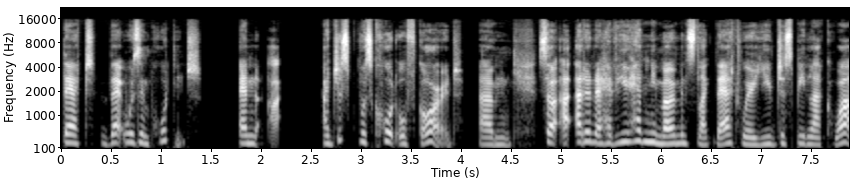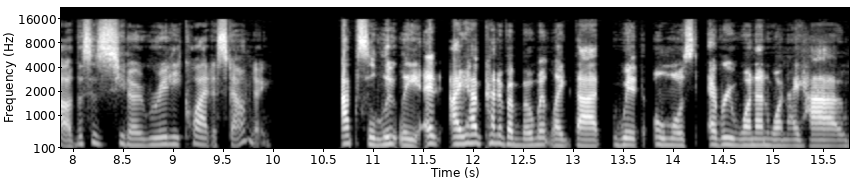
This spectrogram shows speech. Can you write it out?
that that was important. And I, I just was caught off guard. Um, so I, I don't know. Have you had any moments like that where you've just been like, wow, this is, you know, really quite astounding? Absolutely. And I have kind of a moment like that with almost every one on one I have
